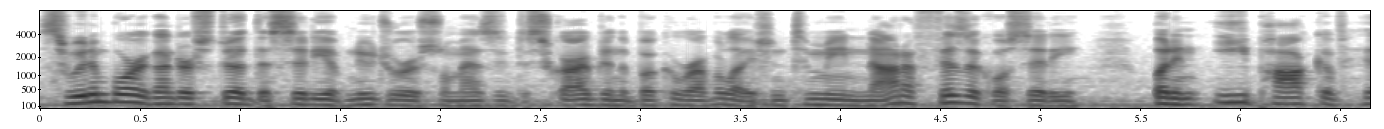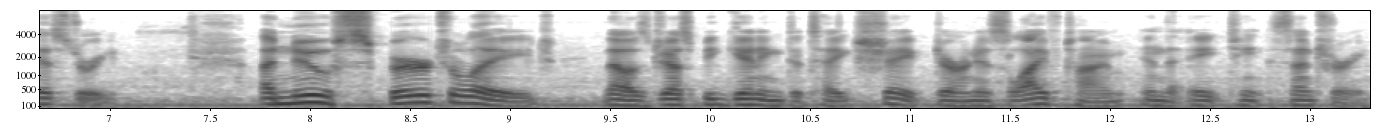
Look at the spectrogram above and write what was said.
Swedenborg understood the city of New Jerusalem as he described in the book of Revelation to mean not a physical city, but an epoch of history, a new spiritual age that was just beginning to take shape during his lifetime in the 18th century.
